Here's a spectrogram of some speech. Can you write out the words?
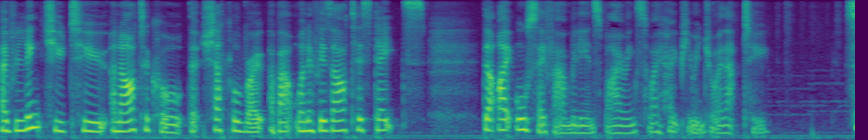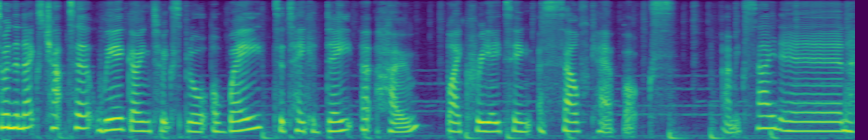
I've linked you to an article that Shettle wrote about one of his artist dates that I also found really inspiring, so I hope you enjoy that too. So, in the next chapter, we're going to explore a way to take a date at home by creating a self care box. I'm excited.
